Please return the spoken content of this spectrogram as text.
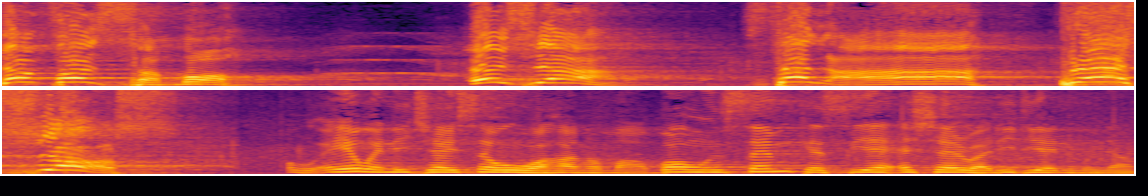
yɛmfa nsɛmmɔ ɛnhyia stella precious. Ɛyɛ w'ani gye sɛ wowɔ ha no ma. Bɔ wo nsɛm kɛseɛ ɛhyɛ awurade di animonyam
